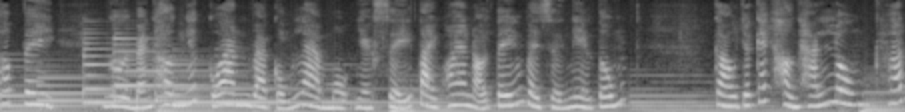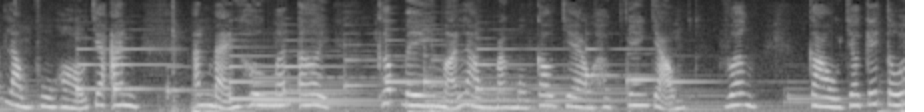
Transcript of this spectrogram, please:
Copy người bạn thân nhất của anh và cũng là một nhạc sĩ tài hoa nổi tiếng về sự nghèo túng. Cầu cho các thần thánh luôn hết lòng phù hộ cho anh. Anh bạn hương mến ơi Copy mở lòng bằng một câu chào thật trang trọng. Vâng, cầu cho cái túi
